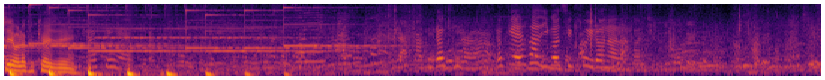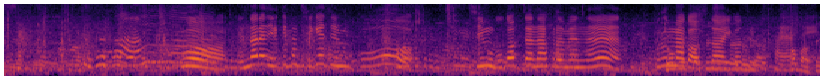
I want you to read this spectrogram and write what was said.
그치 원래 그렇게 해야지 이렇게 해서 이거 짚고 일어나는 거지. 우와 옛날에는 이렇게 다 지게 짚고 짐 무겁잖아 그러면은 구름마가 없어 이거 들고 가야 돼.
